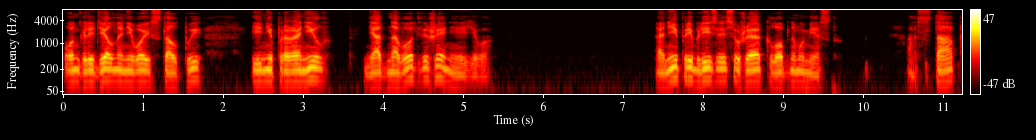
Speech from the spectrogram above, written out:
Он глядел на него из толпы и не проронил ни одного движения его. Они приблизились уже к лобному месту. Остап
